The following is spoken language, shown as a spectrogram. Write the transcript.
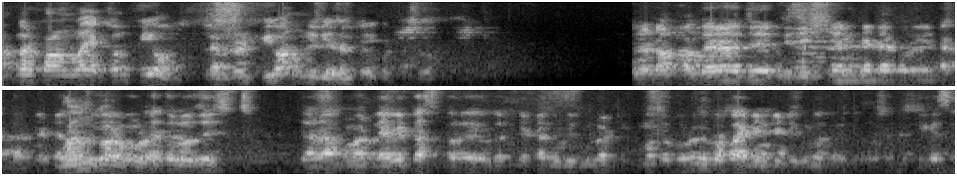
আপনার ফর্মুলায় একজন পিয়ন ল্যাবরেটরি পিয়ন উনি রিয়েজেন্ট তৈরি করতেছিল। আপনাদের যে physician category doctor category. Pathologist যারা আপনার ল্যাবে কাজ করে ওদের ক্যাটাগরি গুলো ঠিক মতো করে এবং আইডেন্টিটি গুলো তৈরি করবে ঠিক আছে?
